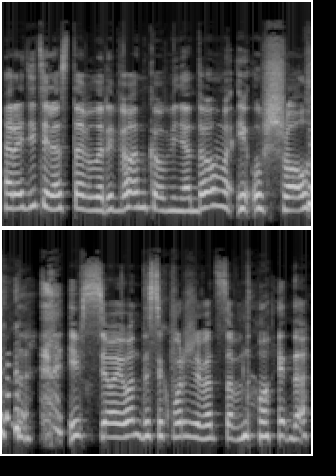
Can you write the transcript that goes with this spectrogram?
Родитель оставил ребенка у меня дома и ушел. И все, и он до сих пор живет со мной, да.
